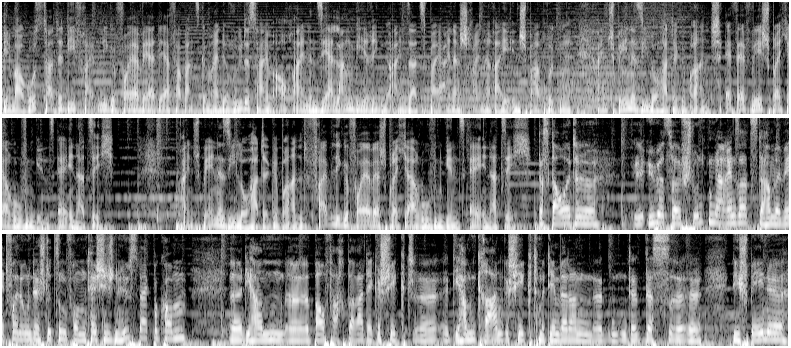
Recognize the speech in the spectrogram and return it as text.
Im August hatte die Freiwillige Feuerwehr der Verbandsgemeinde Rüdesheim auch einen sehr langwierigen Einsatz bei einer Schreinerei in Sparbrücken. Ein Spänesilo hatte gebrannt. FFW-Sprecher Ruven Ginz erinnert sich. Ein Spänesilo hatte gebrannt. Freiwillige Feuerwehrsprecher Ruven Ginz erinnert sich. Das dauerte über zwölf Stunden der Einsatz. Da haben wir wertvolle Unterstützung vom Technischen Hilfswerk bekommen. Äh, die haben äh, Baufachberater geschickt, äh, die haben einen Kran geschickt, mit dem wir dann das, die Späne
